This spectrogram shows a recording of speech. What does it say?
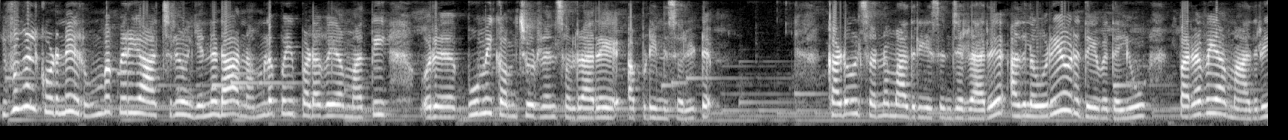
இவங்களுக்கு உடனே ரொம்ப பெரிய ஆச்சரியம் என்னடா நம்மளை போய் பறவையாக மாற்றி ஒரு பூமிக்கு அமுச்சு விடுறேன்னு சொல்கிறாரு அப்படின்னு சொல்லிட்டு கடவுள் சொன்ன மாதிரியே செஞ்சிடுறாரு. அதில் ஒரே ஒரு தேவதையும் பறவையாக மாதிரி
